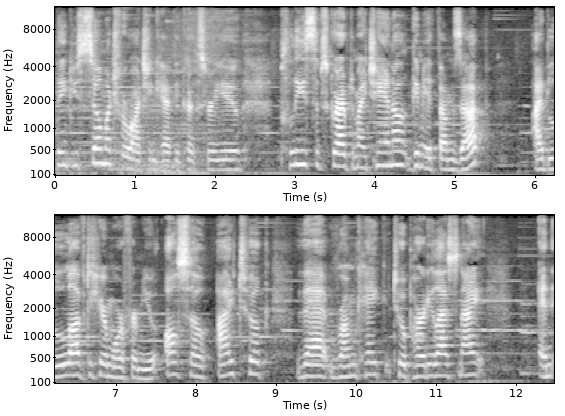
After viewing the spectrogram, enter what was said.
Thank you so much for watching Kathy Cooks For You. Please subscribe to my channel, give me a thumbs up. I'd love to hear more from you. Also, I took that rum cake to a party last night and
